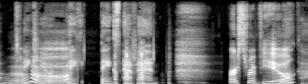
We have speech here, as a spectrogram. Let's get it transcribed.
Oh, thank you. Thank- thanks, Evan. First review. Welcome.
